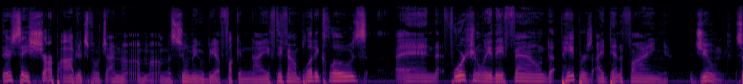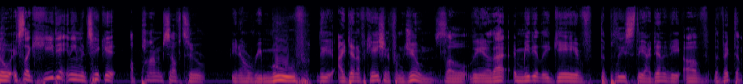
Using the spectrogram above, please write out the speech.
they say sharp objects, which I'm, I'm, I'm assuming would be a fucking knife. They found bloody clothes, and fortunately, they found papers identifying Jun. So it's like he didn't even take it upon himself to you know remove the identification from Jun. So you know that immediately gave the police the identity of the victim.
